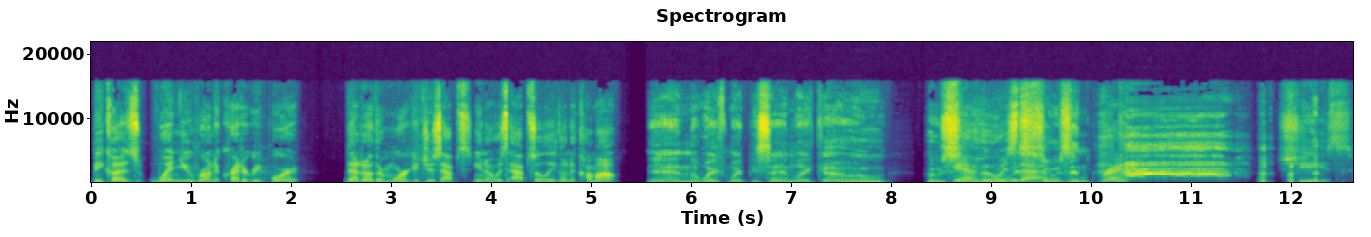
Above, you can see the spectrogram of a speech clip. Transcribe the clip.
because when you run a credit report, that other mortgage is abs- you know is absolutely going to come up, Yeah, and the wife might be saying like, uh, "Who, who's Yeah, Su- who is that? Susan?" right? Jeez,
